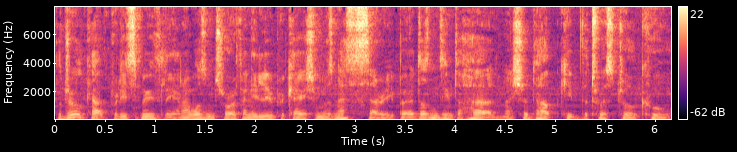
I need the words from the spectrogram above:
The drill cut pretty smoothly and I wasn't sure if any lubrication was necessary, but it doesn't seem to hurt and I should help keep the twist drill cool.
